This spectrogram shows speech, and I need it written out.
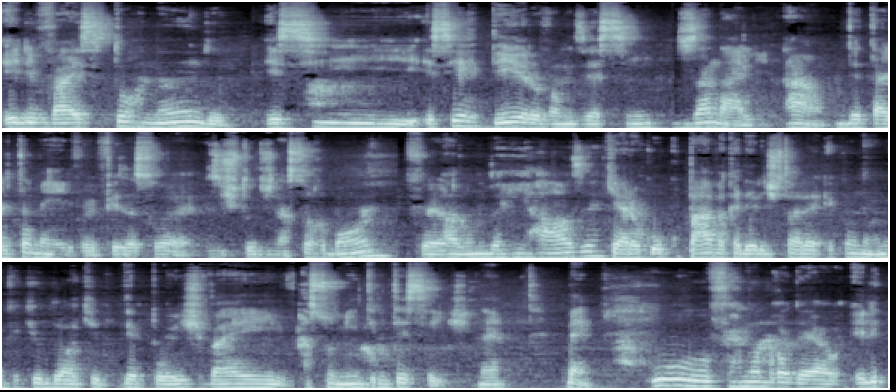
ele vai se tornando esse, esse herdeiro, vamos dizer assim, do Zanelli. Ah, um detalhe também, ele fez os seus estudos na Sorbonne, foi aluno do Henry Hauser, que era o que ocupava a cadeira de História Econômica que o Bloch depois vai assumir em 36, né? Bem, o Fernand Brodel, ele,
